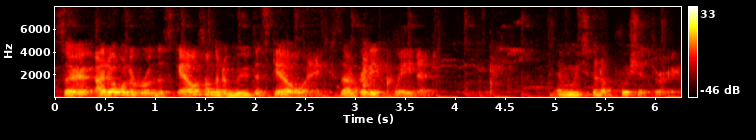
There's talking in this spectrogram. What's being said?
So I don't wanna ruin the scale, so I'm gonna move the scale away because I've already weighed it. And we're just gonna push it through.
